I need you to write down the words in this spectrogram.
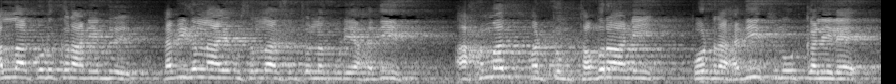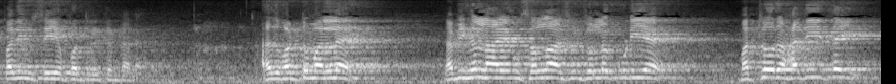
அல்லாஹ் கொடுக்கிறான் என்று நபிகள் நாயகம் ஸல்லல்லாஹு சொல்லக்கூடிய ஹதீஸ் அஹமத் மற்றும் தபுரானி போன்ற ஹதீஸ் நூட்களிலே பதிவு செய்யப்பட்டிருக்கின்றன. அது மட்டுமல்ல நபிகள் நாயகம் ஸல்லல்லாஹு சொல்லக்கூடிய மற்றொரு ஹதீஸை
